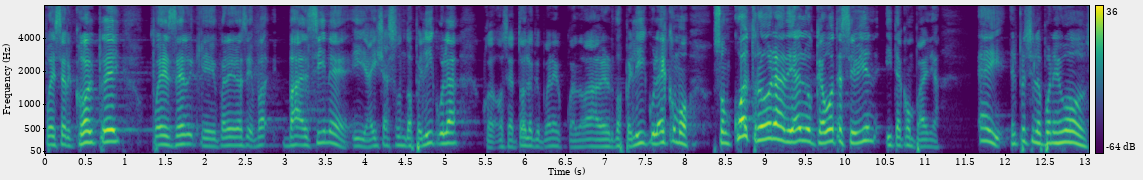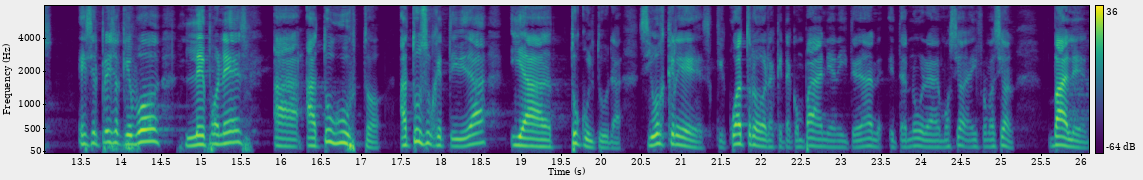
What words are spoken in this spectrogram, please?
puede ser Coldplay, puede ser que no sé, va- vas al cine y ahí ya son dos películas, cu- o sea, todo lo que pones cuando vas a ver dos películas, es como, son cuatro horas de algo que a vos te hace bien y te acompaña. Ey, el precio lo pones vos, es el precio que vos le pones a, tu gusto, a tu subjetividad y a tu cultura. Si vos crees que cuatro horas que te acompañan y te dan eh, ternura, emoción, información, valen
